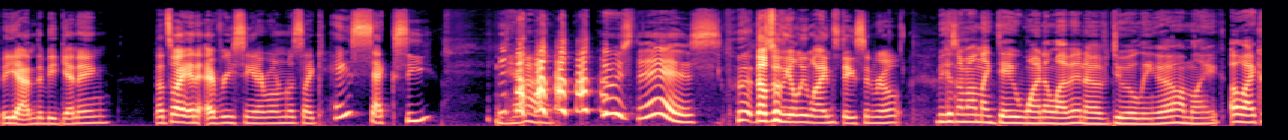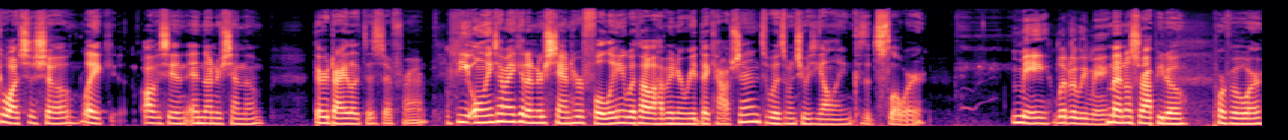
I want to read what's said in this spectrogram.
But yeah, in the beginning, that's why in every scene everyone was like, "Hey, sexy." Yeah. Who's this? Those are the only lines Deison wrote. Because I'm on like day 111 of Duolingo, I'm like, oh, I could watch the show. Like, obviously, and, and understand them. Their dialect is different. The only time I could understand her fully without having to read the captions was when she was yelling because it's slower. Me, literally me. Menos rápido, por favor.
